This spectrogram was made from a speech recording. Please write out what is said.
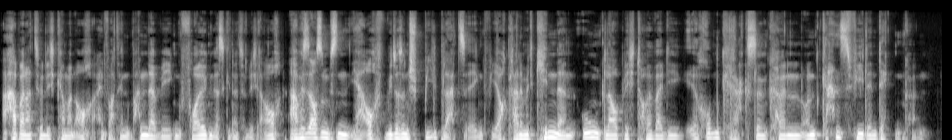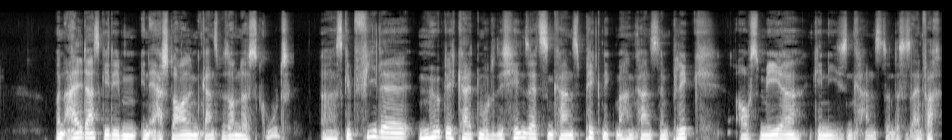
Aber natürlich kann man auch einfach den Wanderwegen folgen, das geht natürlich auch. Aber es ist auch so ein bisschen, ja, auch wieder so ein Spielplatz irgendwie. Auch gerade mit Kindern unglaublich toll, weil die rumkraxeln können und ganz viel entdecken können. Und all das geht eben in Erstaunen ganz besonders gut. Äh, es gibt viele Möglichkeiten, wo du dich hinsetzen kannst, Picknick machen kannst, den Blick aufs Meer genießen kannst. Und das ist einfach,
